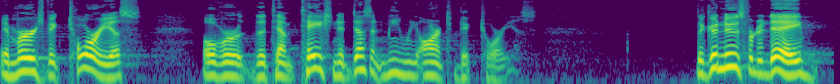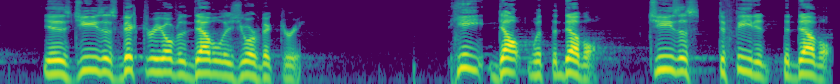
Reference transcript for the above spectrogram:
emerge victorious over the temptation, it doesn't mean we aren't victorious. The good news for today is Jesus' victory over the devil is your victory. He dealt with the devil. Jesus defeated the devil.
